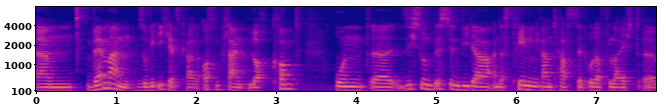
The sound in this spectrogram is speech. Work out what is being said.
Ähm, wenn man, so wie ich jetzt gerade, aus einem kleinen Loch kommt und äh, sich so ein bisschen wieder an das Training rantastet oder vielleicht, äh,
